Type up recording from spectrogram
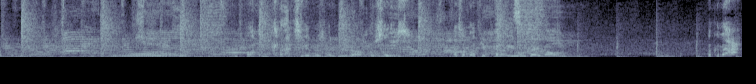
Oh. He fucking clattered him as well. Did? What's this? That's a fucking penalty all day long. Hmm. Look at that.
